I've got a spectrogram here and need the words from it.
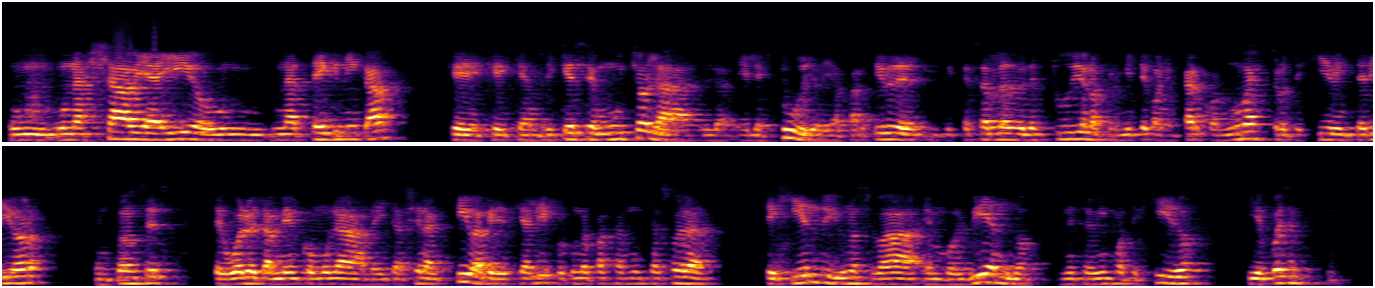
una llave ahí o una técnica que, enriquece mucho el estudio y a partir de enriquecerle del estudio nos permite conectar con nuestro tejido interior, entonces se vuelve también como una meditación activa que decía Liz, porque uno pasa muchas horas tejiendo y uno se va envolviendo en ese mismo tejido y después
